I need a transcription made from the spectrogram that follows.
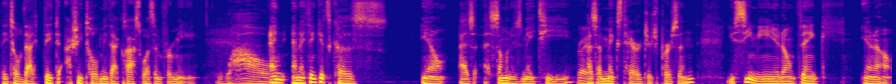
They told that they t- actually told me that class wasn't for me, Wow. and and I think it's because you know, as as someone who's Métis, Right. as a mixed heritage person, you see me and you don't think You know,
